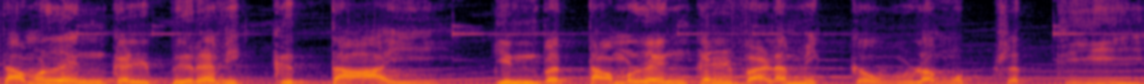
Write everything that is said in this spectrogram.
தமிழெங்கள் பிறவிக்கு தாய். இன்பத் தமிழெங்கள் வளமிக்க உளமுற்ற தீ.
